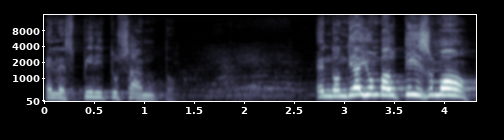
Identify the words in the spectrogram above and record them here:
el Espíritu Santo, en donde hay un bautismo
